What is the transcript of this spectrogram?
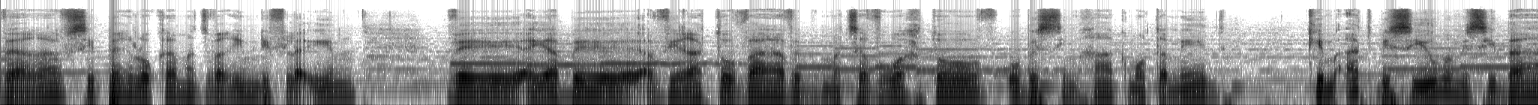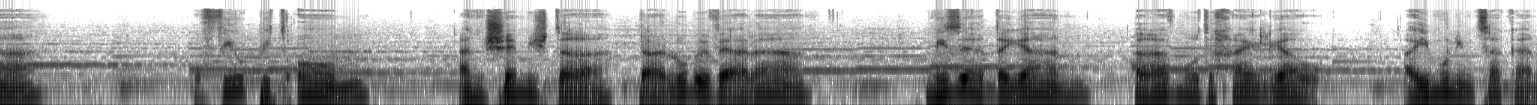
והרב סיפר לו כמה דברים נפלאים, והיה באווירה טובה ובמצב רוח טוב ובשמחה כמו תמיד. כמעט בסיום המסיבה הופיעו פתאום אנשי משטרה, שאלו בבהלה מי זה הדיין, הרב מרדכי אליהו? האם הוא נמצא כאן?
